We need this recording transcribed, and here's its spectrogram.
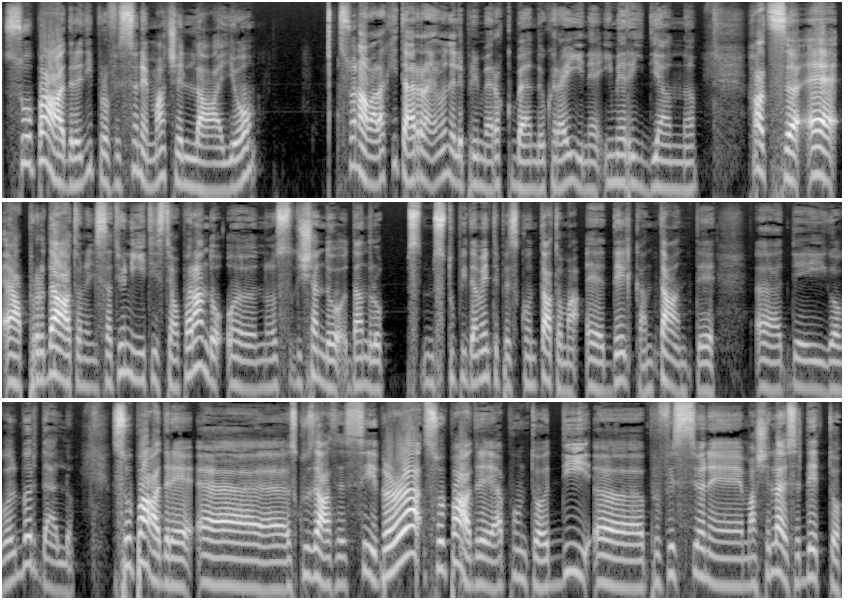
Suo padre, di professione macellaio, suonava la chitarra in una delle prime rock band ucraine, i Meridian. Hutz è approdato negli Stati Uniti, stiamo parlando, eh, non lo sto dicendo dandolo stupidamente per scontato, ma è del cantante eh, dei Gogol Bordello. Suo padre, eh, scusate, sì, suo padre appunto di eh, professione macellaio si è detto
